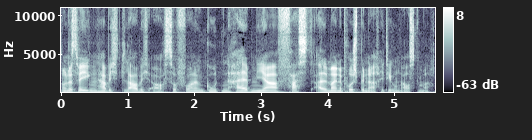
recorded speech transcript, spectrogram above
Und deswegen habe ich, glaube ich, auch so vor einem guten halben Jahr fast all meine Push-Benachrichtigungen ausgemacht.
